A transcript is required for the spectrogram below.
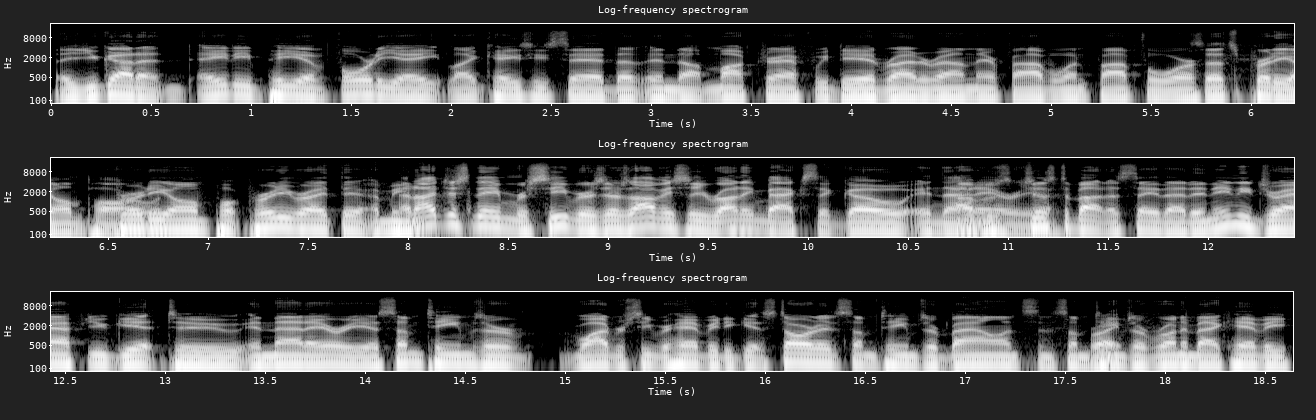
Uh, You got an ADP of 48, like Casey said in the mock draft we did, right around there, five one, five four. So that's pretty on par. pretty on, po- pretty right there. I mean, And I just named receivers. There's obviously running backs that go in that area. I was area. just about to say that in any draft you get to in that area, some teams are wide receiver heavy to get started, some teams are balanced, and some Right. teams are running back heavy.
